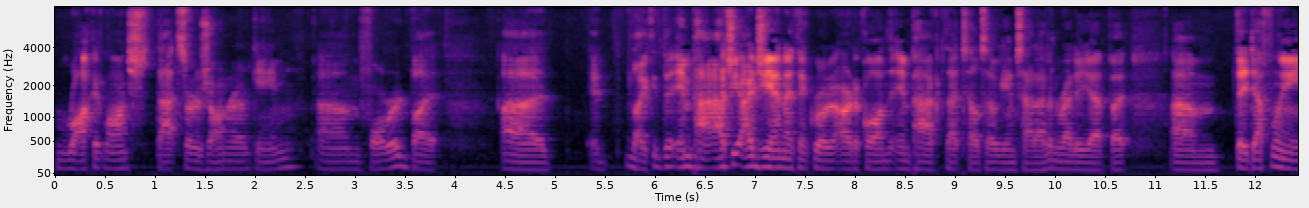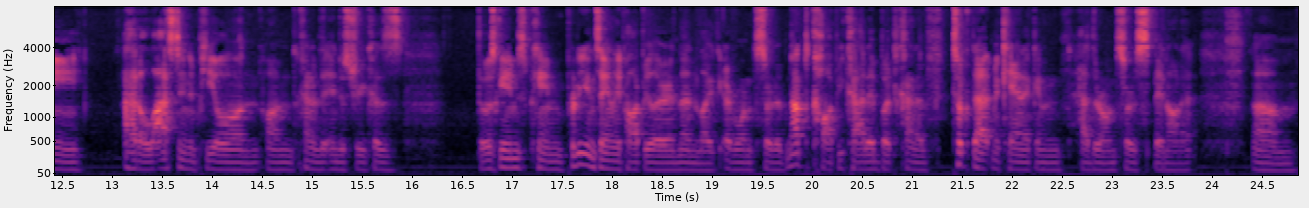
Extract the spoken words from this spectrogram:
rocket launch that sort of genre of game um, forward but uh it like the impact actually ign i think wrote an article on the impact that telltale games had. I haven't read it yet but um, they definitely had a lasting appeal on on kind of the industry because those games became pretty insanely popular and then like everyone sort of not copycatted but kind of took that mechanic and had their own sort of spin on it. Um,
